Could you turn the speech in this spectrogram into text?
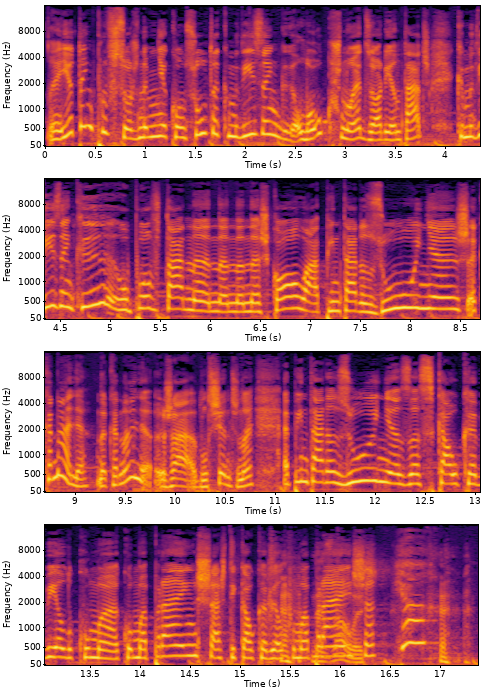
Eu tenho professores na minha consulta que me dizem, loucos, não é? Desorientados, que me dizem que o povo está na, na, na- escola a pintar as unhas, a canalha, na canalha, já adolescentes, não é? A pintar as unhas, a secar o cabelo com uma, com uma prancha, a esticar o cabelo com uma prancha. Yeah.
